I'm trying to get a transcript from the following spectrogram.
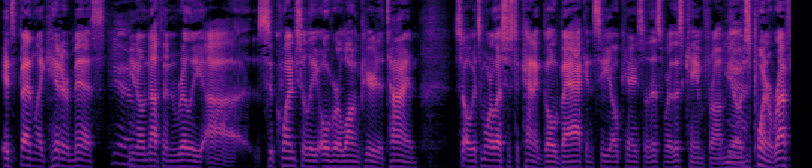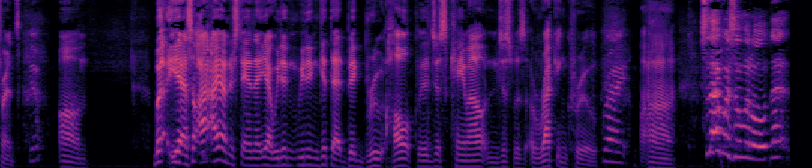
it's been like hit or miss. Yeah. You know, nothing really uh, sequentially over a long period of time. So it's more or less just to kind of go back and see, okay, so this is where this came from. You know, just point of reference. Yep. Um, but yeah, so I, I understand that. Yeah, we didn't we didn't get that big brute Hulk. It just came out and just was a wrecking crew. Right. Uh, So that was a little that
